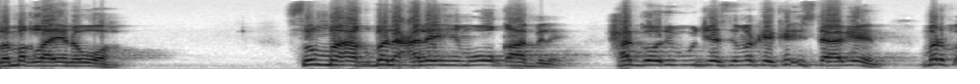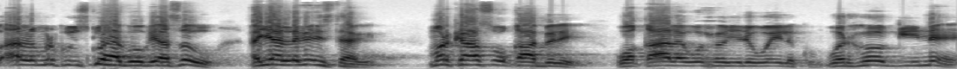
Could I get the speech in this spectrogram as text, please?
la maqlaayana wuu aha uma aqbala calayhim wuu qaabilay xaggoodii buu u jeestay markay ka istaageen. Marku alla markuu isku hagoogay asagu ayaa laga istaagay. Markaasuu qaabilay. Wa qaala wuxuu yidhi weylakum war hooggiinne e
